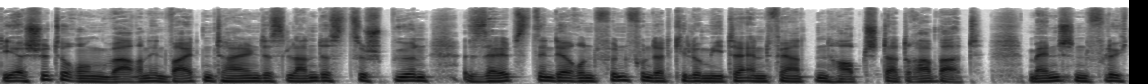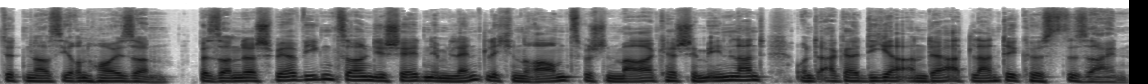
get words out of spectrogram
Die Erschütterungen waren in weiten Teilen des Landes zu spüren, selbst in der rund 500 Kilometer entfernten Hauptstadt Rabat. Menschen flüchteten aus ihren Häusern. Besonders schwerwiegend sollen die Schäden im ländlichen Raum zwischen Marrakesch im Inland und Agadir an der Atlantikküste sein.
